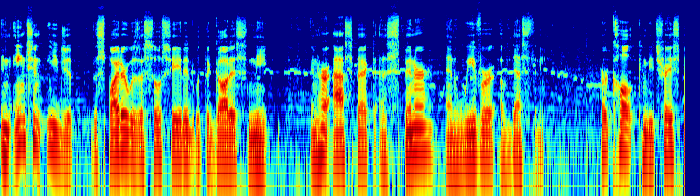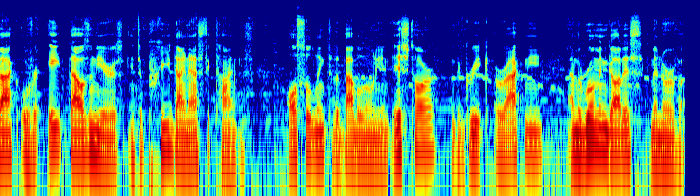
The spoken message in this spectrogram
In ancient Egypt, the spider was associated with the goddess Neith in her aspect as spinner and weaver of destiny. Her cult can be traced back over 8,000 years into pre dynastic times, also linked to the Babylonian Ishtar, the Greek Arachne, and the Roman goddess Minerva.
